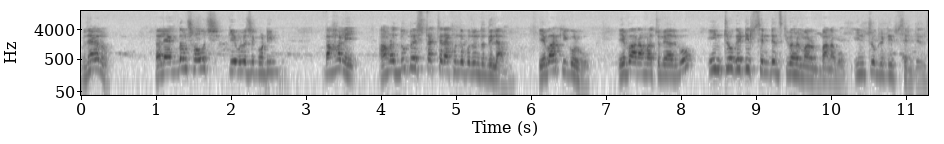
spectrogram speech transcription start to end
বোঝা গেল? তাহলে একদম সহজ কে বলেছে কঠিন? তাহলে আমরা দুটো স্ট্রাকচার এখন তো পর্যন্ত দিলাম, এবার কি করব? এবার আমরা চলে আসব ইন্ট্রোগেটিভ সেন্টেন্স কীভাবে বানাবো? ইন্ট্রোগেটিভ সেন্টেন্স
